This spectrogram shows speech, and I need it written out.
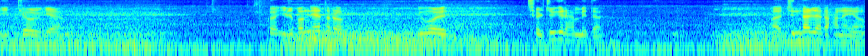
이 겨울게. 그 일본 애들은 이걸 철쭉이라 합니다. 아, 진달래라 하네요.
